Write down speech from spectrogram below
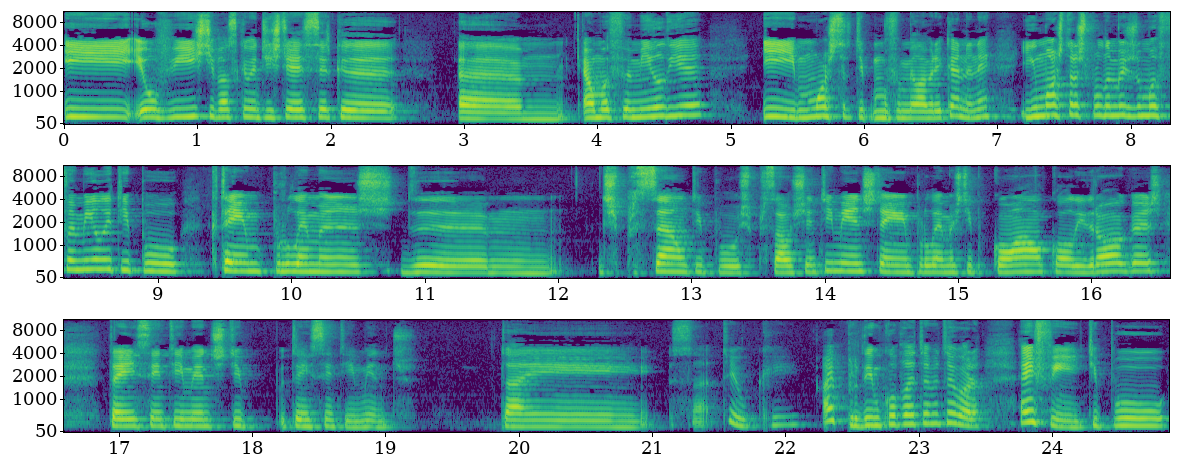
E eu vi isto e basicamente isto é acerca. Um, é uma família e mostra, tipo, uma família americana, né? E mostra os problemas de uma família, tipo, que tem problemas de, hum, de expressão, tipo, expressar os sentimentos, têm problemas, tipo, com álcool e drogas, têm sentimentos, tipo, têm sentimentos. tem. Tem o quê? Ai, perdi-me completamente agora. Enfim, tipo,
